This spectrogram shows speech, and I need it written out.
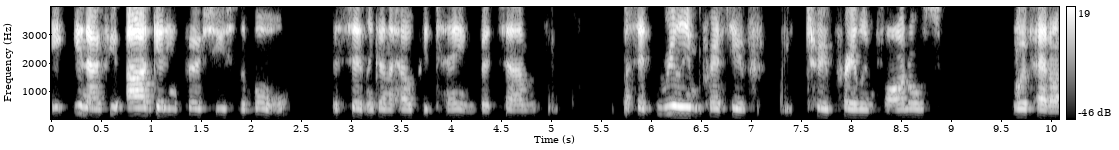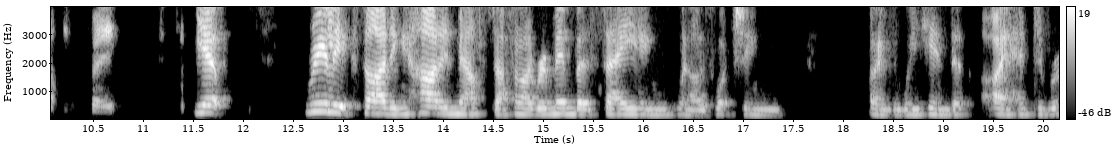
it, you know, if you are getting first use of the ball, it's certainly going to help your team. But um, I said, really impressive two prelim finals we've had, I think, for Yep. Really exciting, heart in mouth stuff. And I remember saying when I was watching over the weekend that I had to, re-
